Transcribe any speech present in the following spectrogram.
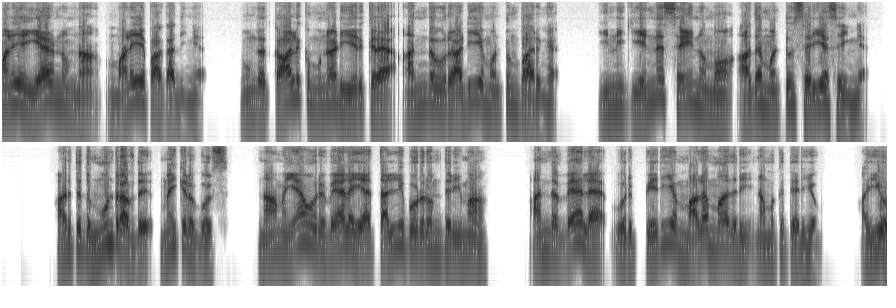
மலையை ஏறணும்னா மலையை பார்க்காதீங்க. உங்க காலுக்கு முன்னாடி இருக்கிற அந்த ஒரு அடியை மட்டும் பாருங்க. இன்னைக்கு என்ன செய்யணுமோ அதை மட்டும் சரியா செய்யுங்க. அடுத்தது மூன்றாவது மைக்ரோ கோல்ஸ் நாம ஏன் ஒரு வேலையை தள்ளி போடுறோம் தெரியுமா? அந்த வேலை ஒரு பெரிய மலை மாதிரி நமக்கு தெரியும். ஐயோ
